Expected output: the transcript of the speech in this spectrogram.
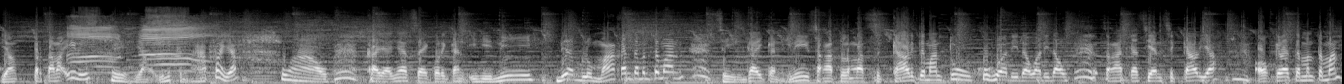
yang pertama ini eh, yang ini kenapa ya Wow, kayaknya seekor ikan ini dia belum makan teman-teman, sehingga ikan ini sangat lemah sekali teman tuh. Wadidaw wadidaw, sangat kasihan sekali ya. Oke lah teman-teman,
